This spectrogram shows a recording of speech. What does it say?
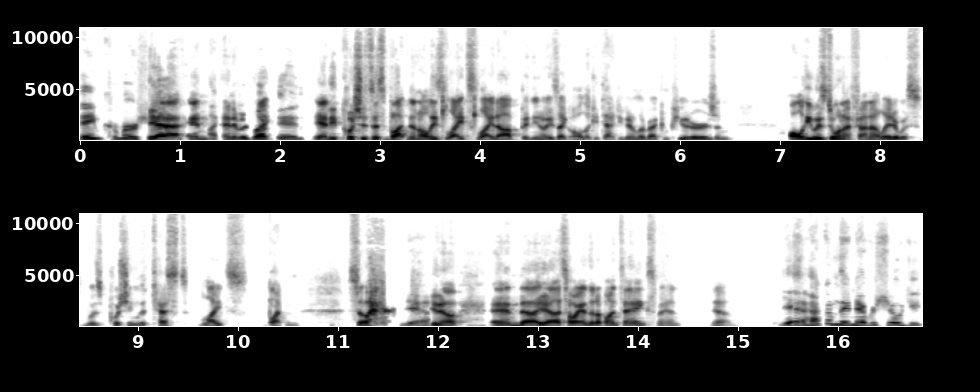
same commercial. Yeah, and I and it was like, in. yeah, and he pushes this button and all these lights light up, and you know he's like, "Oh, look at that! You're gonna learn about computers." And all he was doing, I found out later, was was pushing the test lights button. So yeah, you know, and uh, yeah, that's how I ended up on tanks, man. Yeah. Yeah, how come they never showed you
